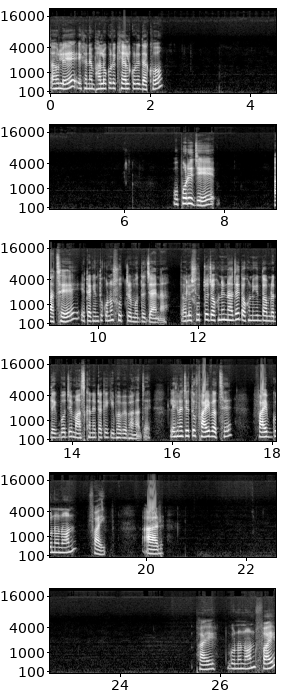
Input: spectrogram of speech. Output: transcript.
তাহলে এখানে ভালো করে খেয়াল করে দেখো। উপরে যে আছে, এটা কিন্তু কোনো সূত্রের মধ্যে যায় না। তাহলে সূত্র যখনই না যায়, তখনই কিন্তু আমরা দেখব যে মাঝখানেটাকে কীভাবে ভাঙা যায়। তাহলে এখানে যেহেতু ফাইভ আছে ফাইভ গুণন অন ফাইভ আর ফাইভ গুণন অন ফাইভ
